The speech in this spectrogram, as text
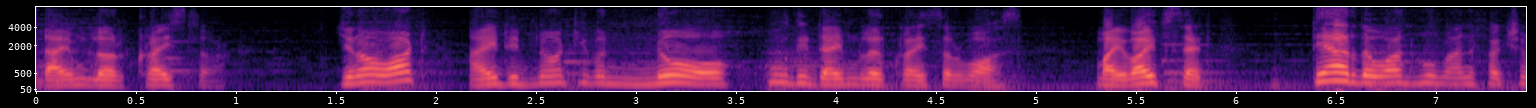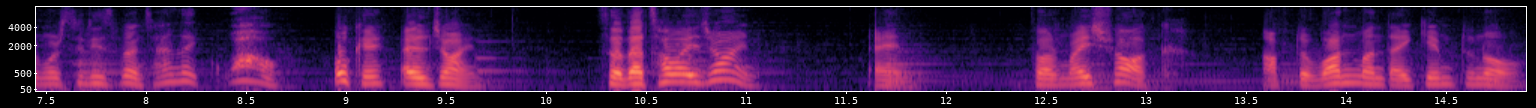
Daimler Chrysler. You know what? I did not even know who the Daimler Chrysler was. My wife said, they are the one who manufacture Mercedes Benz. I'm like, wow, okay, I'll join. So that's how I joined. And for my shock, after one month I came to know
